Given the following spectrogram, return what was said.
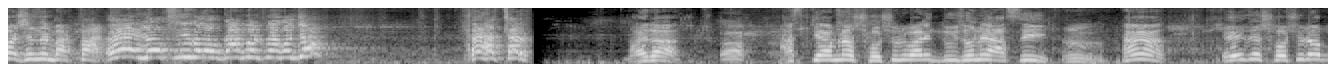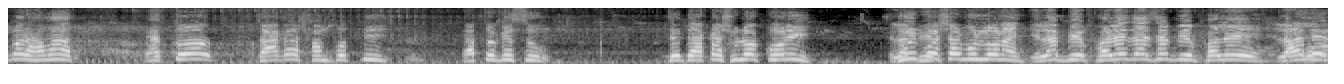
বসে বাটপা এই লোক শুনি গেলাম কাক বাটনা কইছো এই ভাইরা আজকে আমরা শ্বশুর বাড়ির দুইজনে আছি। হ্যাঁ এই যে শ্বশুর আব্বার আমার এত জায়গা সম্পত্তি এত কিছু যে দেখাশুনো করি এলা দুই পয়সার মূল্য নাই। এলা বেফলে যাচ্ছে বেফলে তাহলে-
